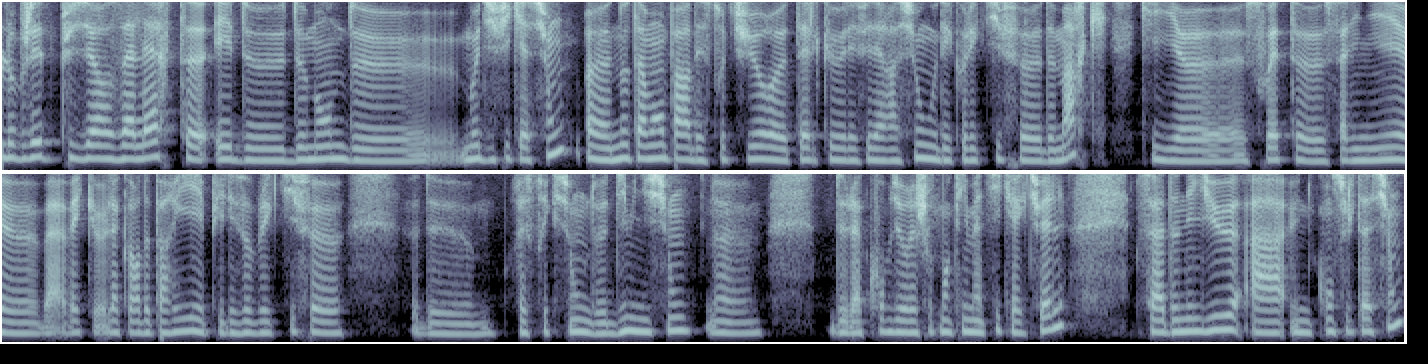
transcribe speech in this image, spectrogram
l'objet de plusieurs alertes et de demandes de modification, notamment par des structures telles que les fédérations ou des collectifs de marques qui souhaitent s'aligner bah, avec l'accord de Paris et puis les objectifs de restriction, de diminution euh, de, la courbe du réchauffement climatique actuel. Ça a donné lieu à une consultation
